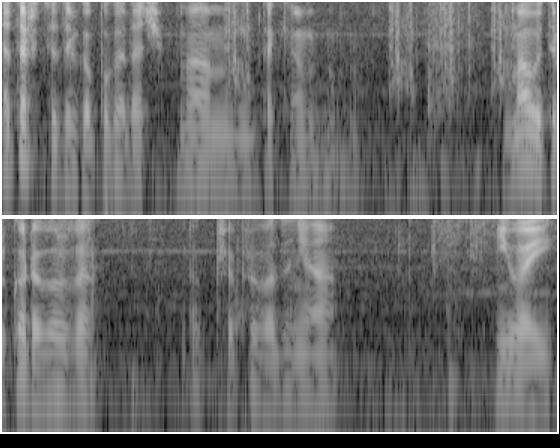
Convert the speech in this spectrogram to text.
Ja też chcę tylko pogadać. Mam taki mały tylko rewolwer do przeprowadzenia miłej.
